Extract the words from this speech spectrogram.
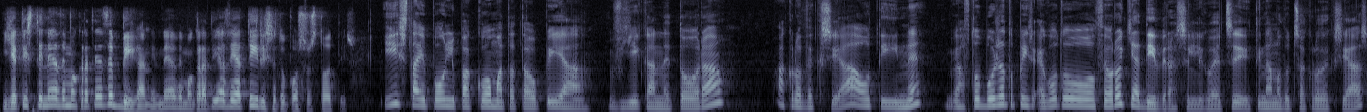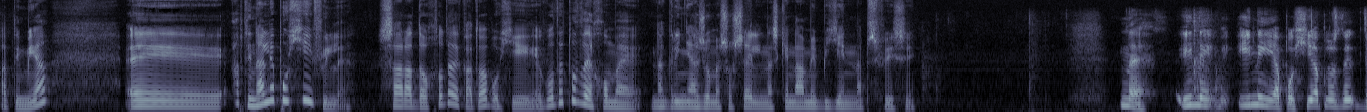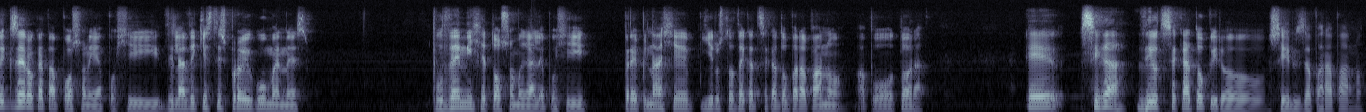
Γιατί στη Νέα Δημοκρατία δεν πήγαν. Η Νέα Δημοκρατία διατήρησε το ποσοστό της. Ή στα υπόλοιπα κόμματα τα οποία βγήκανε τώρα, ακροδεξιά, ό,τι είναι. Αυτό μπορείς να το πεις. Εγώ το θεωρώ και αντίδραση λίγο έτσι, την άνοδο της ακροδεξιάς, από τη μία. Ε, απ' την άλλη, αποχή, φίλε. 48% αποχή. Εγώ δεν το δέχομαι να γκρινιάζει ο μέσος Έλληνας και να μην πηγαίνει να ψηφίσει. Ναι, είναι, είναι η αποχή, απλώς δεν, δεν ξέρω κατά πόσον η αποχή, δηλαδή και στις προηγούμενες που δεν είχε τόσο μεγάλη αποχή, πρέπει να είχε γύρω στο 10% παραπάνω από τώρα. Ε, σιγά, 2% πήρε ο ΣΥΡΙΖΑ παραπάνω.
